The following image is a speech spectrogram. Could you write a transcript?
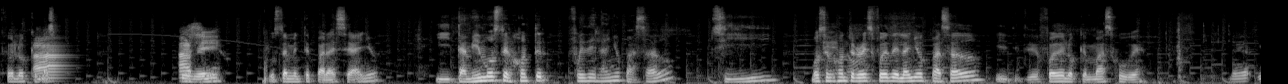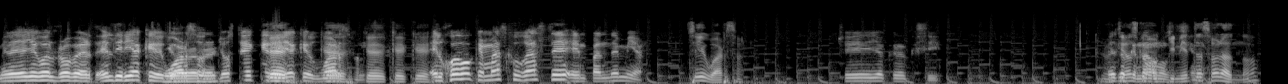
Fue lo que más Ah, ah, sí. justamente para ese año. Y también Monster Hunter fue del año pasado. Sí, Monster Sí, Hunter ¿no? Rise fue del año pasado y fue de lo que más jugué. Mira, ya llegó el Robert. Él diría que Warzone. Robert. Yo sé que ¿Qué? diría que ¿Qué? Warzone. ¿Qué? ¿Qué? qué? El juego que más jugaste en pandemia. Sí, Warzone. Sí, yo creo que sí. Me Es lo que como andábamos 500 horas, ¿no?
